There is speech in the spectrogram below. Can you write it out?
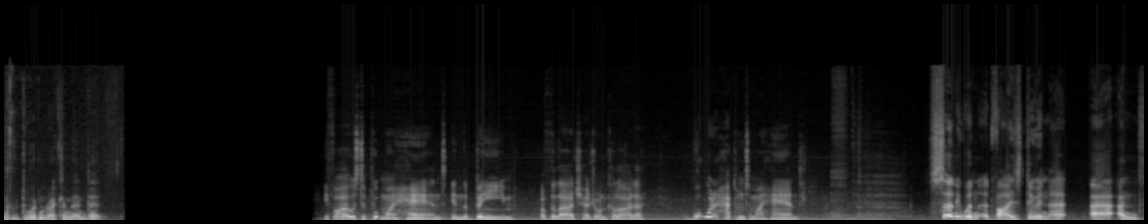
Wouldn't recommend it. If I was to put my hand in the beam of the Large Hadron Collider, what would happen to my hand? Certainly wouldn't advise doing that. Uh, and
